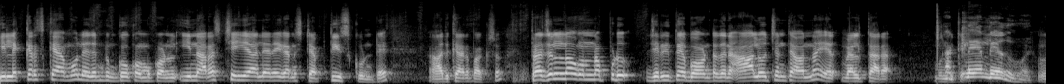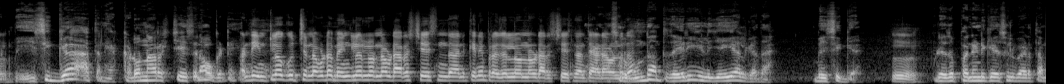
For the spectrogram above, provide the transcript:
ఈ లెక్కర్ స్కాము లేదంటే ఇంకో కుంభకోణం ఈయన అరెస్ట్ చేయాలి అనే కానీ స్టెప్ తీసుకుంటే అధికార పక్షం ప్రజల్లో ఉన్నప్పుడు జరిగితే బాగుంటుందనే ఆలోచనతో ఏమన్నా వెళ్తారా? అట్లేం లేదు. బేసిక్గా అతను ఎక్కడున్న అరెస్ట్ చేసినా ఒకటి. అంటే ఇంట్లో కూర్చున్నప్పుడు బెంగళూరులో ఉన్నప్పుడు అరెస్ట్ చేసిన దానికి ప్రజల్లో ఉన్నప్పుడు అరెస్ట్ చేసిన తేడా ఉండదు? ముందు అంత ధైర్యం వీళ్ళు చేయాలి కదా బేసిక్గా. ఇప్పుడు ఏదో పన్నెండు కేసులు పెడతాం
